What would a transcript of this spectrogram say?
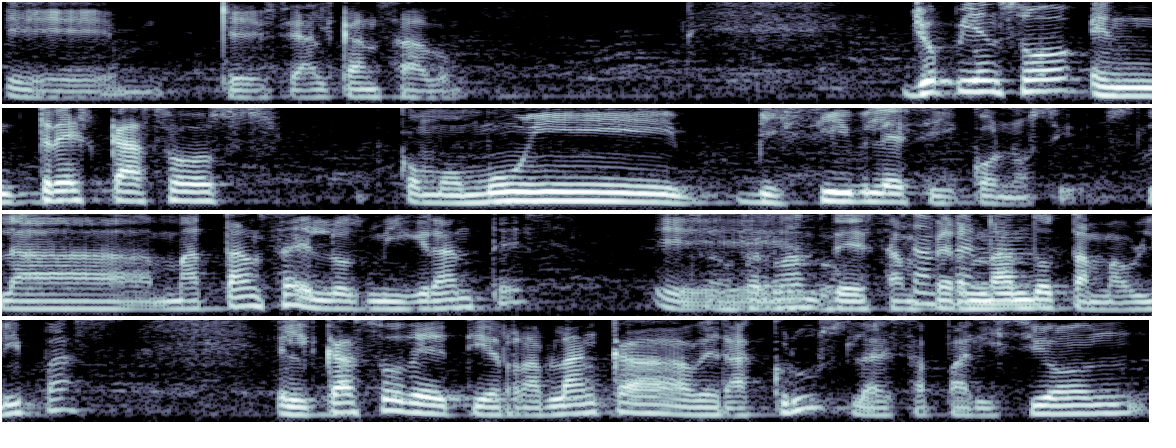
eh, que se ha alcanzado. Yo pienso en tres casos como muy visibles y conocidos. La matanza de los migrantes eh, de San, Fernando, Tamaulipas. El caso de Tierra Blanca, Veracruz, la desaparición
